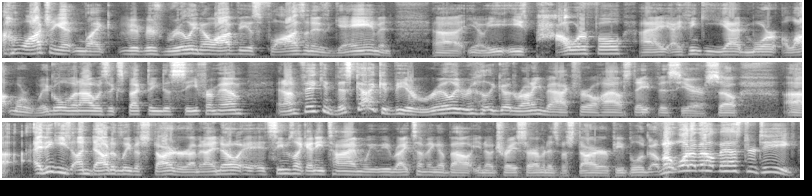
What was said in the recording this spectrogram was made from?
I'm watching it and like there's really no obvious flaws in his game and uh, you know he, he's powerful. I, I think he had more a lot more wiggle than I was expecting to see from him. And I'm thinking this guy could be a really, really good running back for Ohio State this year. So uh, I think he's undoubtedly the starter. I mean, I know it, it seems like anytime we, we write something about, you know, Trey Sermon as the starter, people will go, but what about Master Teague?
